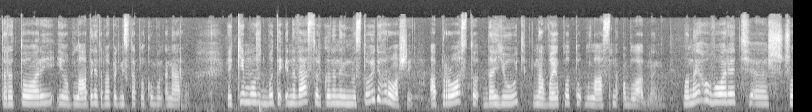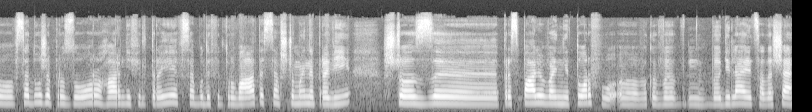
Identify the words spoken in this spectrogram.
територій і обладнання Тернопільміськтеплокомуненерго, які можуть бути інвестори, коли не інвестують грошей, а просто дають на виплату власне обладнання. Вони говорять, е, що все дуже прозоро, гарні фільтри, все буде фільтруватися, що ми не праві, що з е, при спалюванні торфу е, виділяється лише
